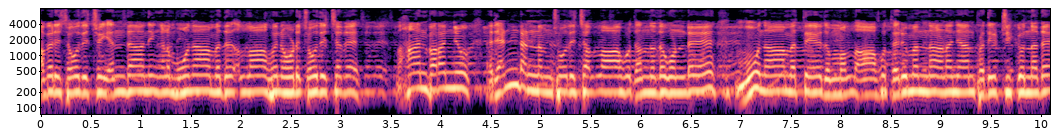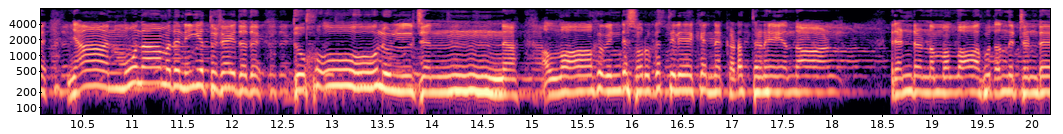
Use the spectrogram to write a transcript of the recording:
അവർ ചോദിച്ചു എന്താ നിങ്ങൾ മൂന്നാമത് അള്ളാഹുവിനോട് ചോദിച്ചത്? മഹാൻ പറഞ്ഞു രണ്ടെണ്ണം ചോദിച്ച അള്ളാഹു തന്നതുകൊണ്ട് മൂന്നാമത്തേതും അള്ളാഹു തരുമെന്നാണ് ഞാൻ പ്രതീക്ഷിക്കുന്നത്. ഞാൻ മൂന്നാമത് നീയത്ത് ചെയ്തത് അള്ളാഹുവിന്റെ സ്വർഗത്തിലേക്ക് എന്നെ കടത്തണേ എന്നാണ്. രണ്ടെണ്ണം അള്ളാഹു തന്നിട്ടുണ്ട്.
